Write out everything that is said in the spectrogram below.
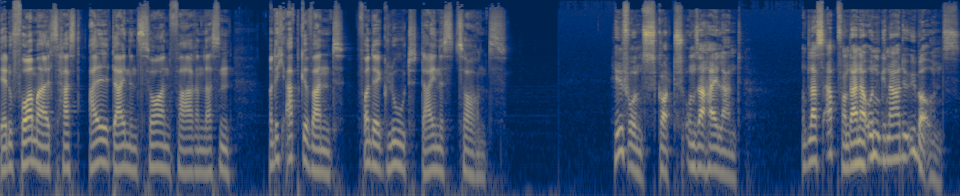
der du vormals hast all deinen Zorn fahren lassen und dich abgewandt von der Glut deines Zorns. Hilf uns, Gott, unser Heiland, und lass ab von deiner Ungnade über uns.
